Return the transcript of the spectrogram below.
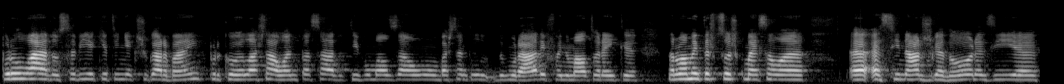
por um lado, eu sabia que eu tinha que jogar bem, porque lá está, o ano passado tive uma lesão bastante demorada e foi numa altura em que normalmente as pessoas começam a, a assinar jogadoras e a,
